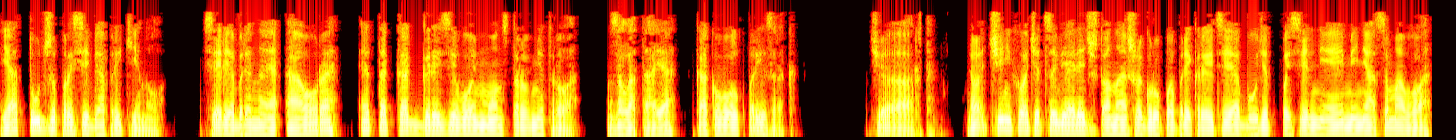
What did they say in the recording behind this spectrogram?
Я тут же про себя прикинул. Серебряная аура — это как грязевой монстр в метро, золотая — как волк-призрак. Черт, очень хочется верить, что наша группа прикрытия будет посильнее меня самого,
